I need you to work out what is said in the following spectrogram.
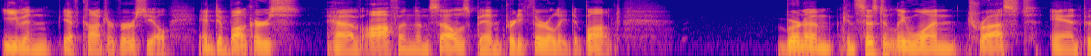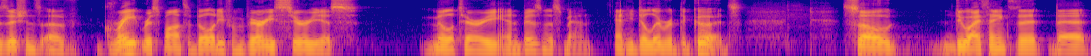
even if controversial. And debunkers have often themselves been pretty thoroughly debunked. Burnham consistently won trust and positions of great responsibility from very serious military and businessmen, and he delivered the goods. So, do I think that that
